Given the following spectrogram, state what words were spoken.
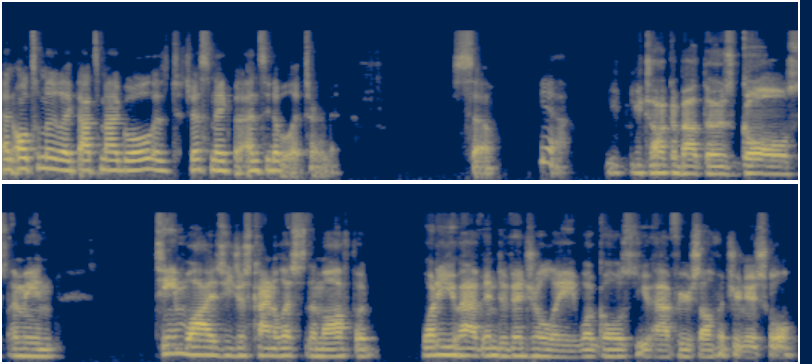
And ultimately, like that's my goal is to just make the NCAA tournament. So yeah. You, you talk about those goals. I mean, team wise, you just kind of listed them off, but what do you have individually? What goals do you have for yourself at your new school?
